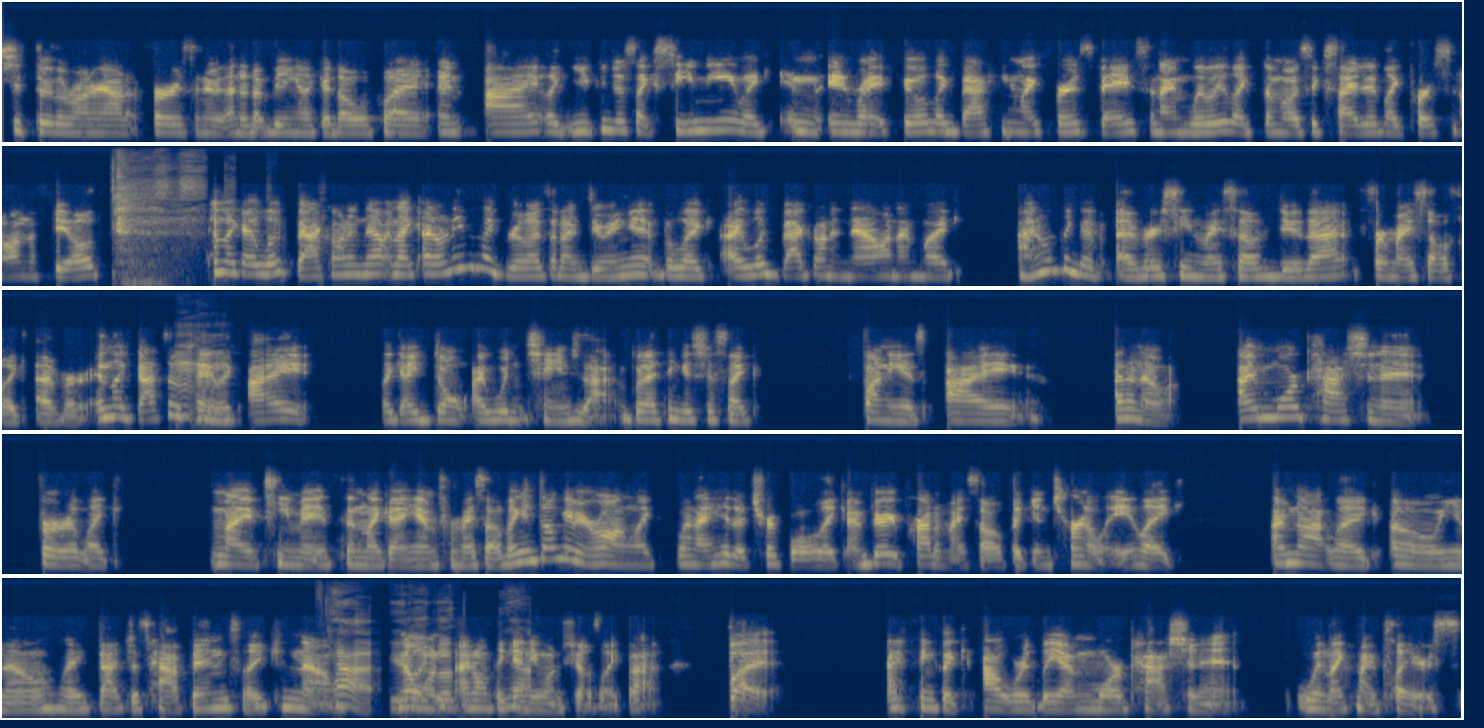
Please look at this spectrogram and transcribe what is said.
she threw the runner out at first and it ended up being like a double play. And I like you can just like see me like in in right field, like backing like first base, and I'm literally like the most excited like person on the field. and like I look back on it now and like I don't even like realize that I'm doing it, but like I look back on it now and I'm like, I don't think I've ever seen myself do that for myself, like ever. And like that's okay. Mm-mm. Like I like I don't I wouldn't change that. But I think it's just like funny is I I don't know. I'm more passionate for like my teammates than like I am for myself. Like, and don't get me wrong, like when I hit a triple, like I'm very proud of myself, like internally. Like I'm not like, oh, you know, like that just happened. Like, no, yeah, no like, one, I don't think yeah. anyone feels like that. But I think like outwardly, I'm more passionate when like my players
